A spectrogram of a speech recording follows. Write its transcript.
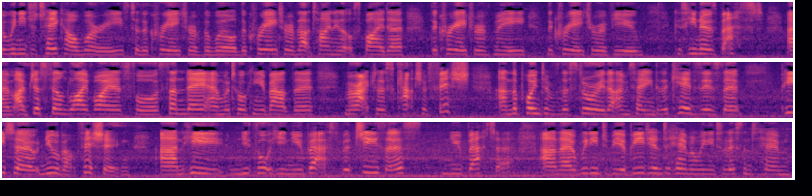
but we need to take our worries to the creator of the world, the creator of that tiny little spider, the creator of me, the creator of you, because he knows best. Um, I've just filmed live wires for Sunday, and we're talking about the miraculous catch of fish, and the point of the story that I'm saying to the kids is that Peter knew about fishing and he knew, thought he knew best, but Jesus knew better. And uh, we need to be obedient to him and we need to listen to him,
